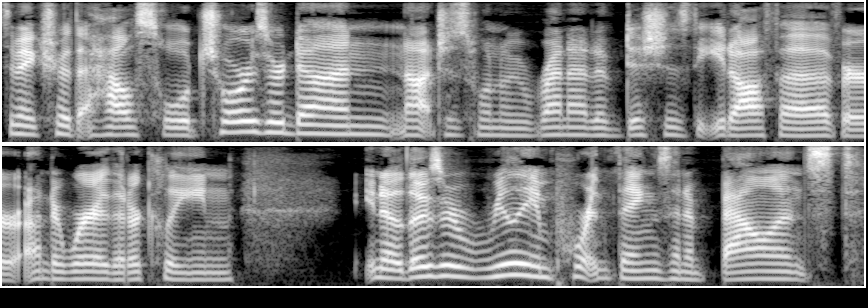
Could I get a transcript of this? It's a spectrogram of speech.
to make sure that household chores are done, not just when we run out of dishes to eat off of or underwear that are clean. You know, those are really important things in a balanced,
